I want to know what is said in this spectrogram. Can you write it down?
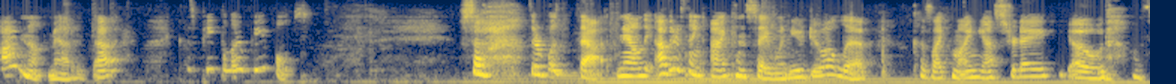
I'm not mad at that because people are peoples. So there was that. Now, the other thing I can say when you do a lip, because like mine yesterday, yo, that was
